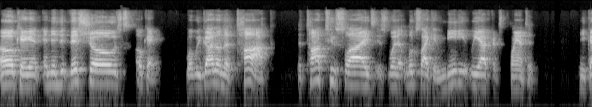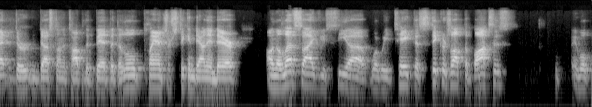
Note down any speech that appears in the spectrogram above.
Okay, and, and then this shows, okay, what we got on the top, the top two slides is what it looks like immediately after it's planted. You got dirt and dust on the top of the bed, but the little plants are sticking down in there. On the left side, you see uh, where we take the stickers off the boxes and we'll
